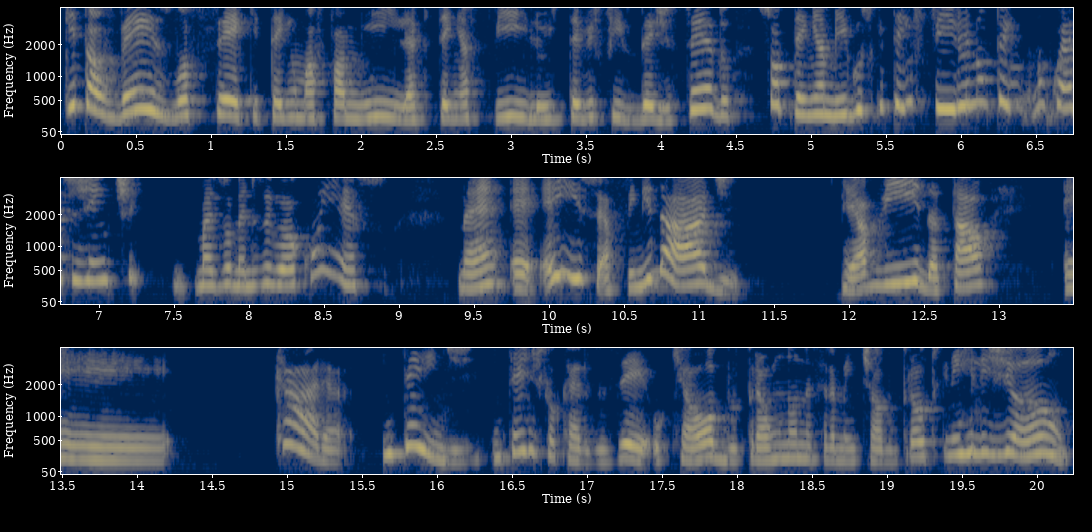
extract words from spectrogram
Que talvez você que tem uma família, que tenha filho e teve filho desde cedo, só tem amigos que têm filho e não, tem, não conhece gente mais ou menos igual eu conheço. Né? É, é isso, é afinidade. É a vida tal. É... Cara, Entende? Entende o que eu quero dizer? O que é óbvio para um não necessariamente é óbvio para outro, que nem religião.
